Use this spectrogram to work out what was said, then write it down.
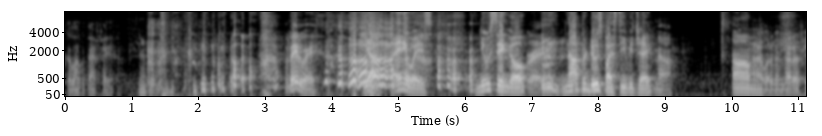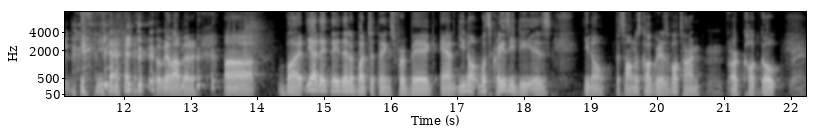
Good luck with that, Faith. Yeah. but anyway, yeah. Anyways, new single, Right. not produced by Stevie J. no. Um, I would have been better if you did. yeah, it would have been a lot better. Uh, but yeah, they, they did a bunch of things for Big, and you know what's crazy, D is, you know, the song is called "Greatest of All Time" or called "Goat," Mm. Right.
